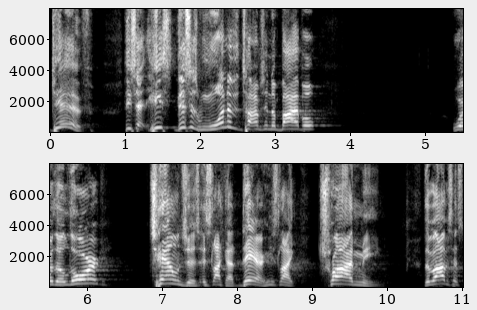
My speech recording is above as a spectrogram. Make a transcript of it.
Give. He said, he's, This is one of the times in the Bible where the Lord challenges. It's like a dare. He's like, Try me. The Bible says,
